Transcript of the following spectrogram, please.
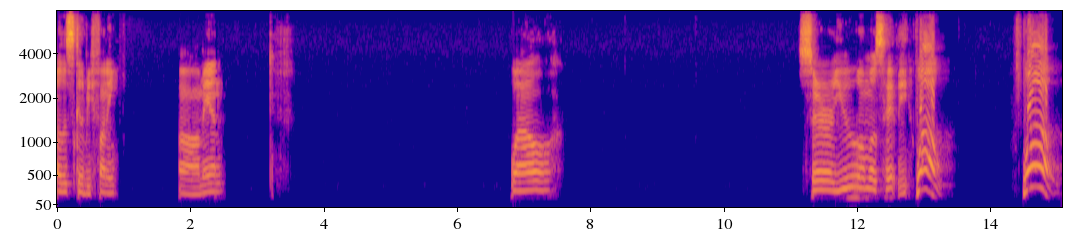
Oh, this is gonna be funny. oh, man. Well... Sir, you almost hit me. Whoa! Whoa!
